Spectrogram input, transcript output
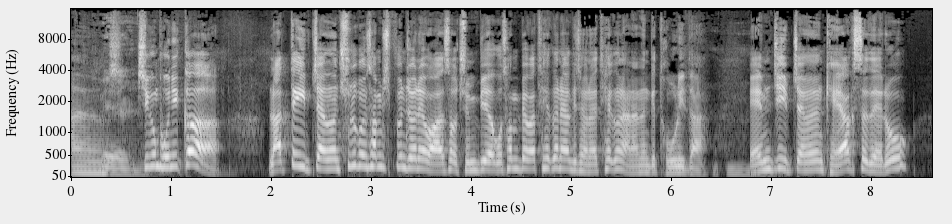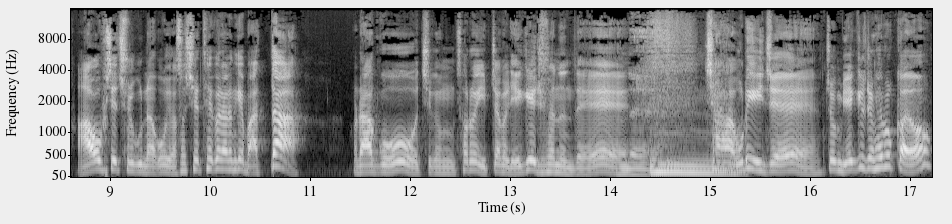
아유. 예. 지금 보니까 라떼 입장은 출근 30분 전에 와서 준비하고 선배가 퇴근하기 전에 퇴근 안 하는 게 도리다. MG 입장은 계약서대로 9시에 출근하고 6시에 퇴근하는 게 맞다. 라고 지금 서로의 입장을 얘기해 주셨는데 네. 자 우리 이제 좀 얘기를 좀 해볼까요?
